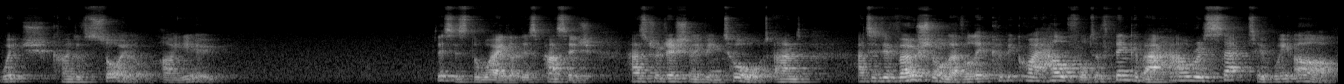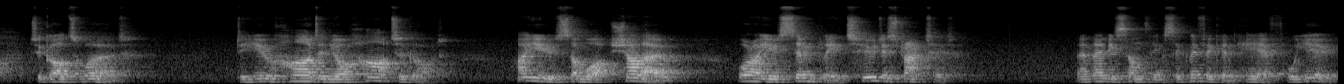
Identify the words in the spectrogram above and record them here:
Which kind of soil are you? This is the way that this passage has traditionally been taught, and at a devotional level, it could be quite helpful to think about how receptive we are to God's word. Do you harden your heart to God? Are you somewhat shallow or are you simply too distracted? There may be something significant here for you.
